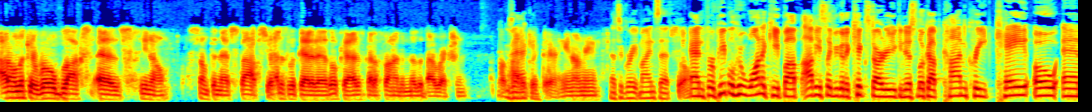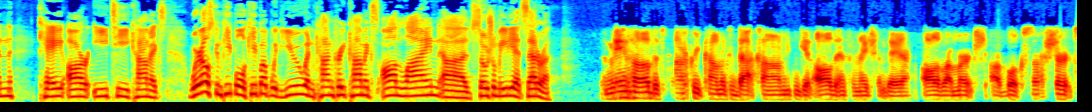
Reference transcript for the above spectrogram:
I don't look at roadblocks as you know something that stops you. I just look at it as okay. I just got to find another direction exactly. there. You know what I mean? That's a great mindset. So. And for people who want to keep up, obviously, if you go to Kickstarter, you can just look up Konkret K O N K R E T Comics. Where else can people keep up with you and Konkret Comics online, uh, social media, etc.? The main hub is konkretcomics.com. You can get all the information there. All of our merch, our books, our shirts,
